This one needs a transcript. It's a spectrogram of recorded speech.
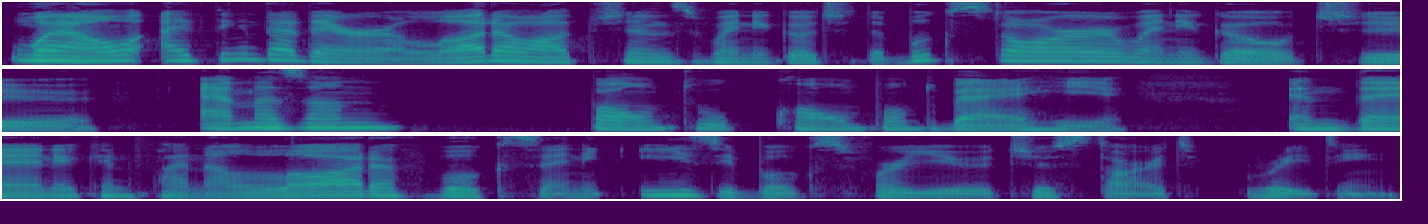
Well, I think that there are a lot of options when you go to the bookstore, when you go to amazon.com.br, and then you can find a lot of books and easy books for you to start reading.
